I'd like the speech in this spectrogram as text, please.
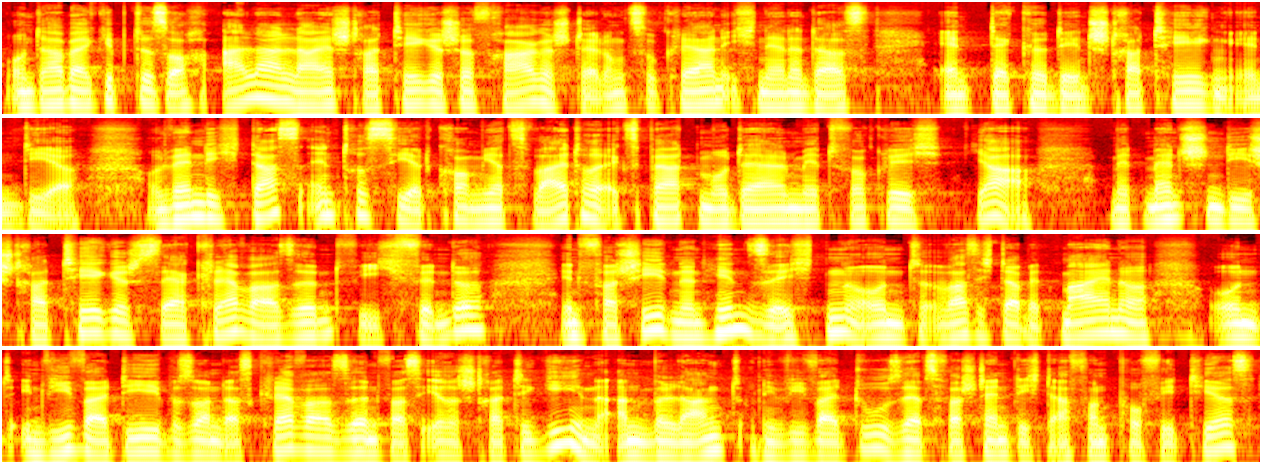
und dabei gibt es auch allerlei strategische Fragestellungen zu klären. Ich nenne das Entdecke den Strategen in dir. Und wenn dich das interessiert, kommen jetzt weitere Expertenmodelle mit wirklich, ja, mit Menschen, die strategisch sehr clever sind, wie ich finde, in verschiedenen Hinsichten und was ich damit meine und inwieweit die besonders clever sind, was ihre Strategien anbelangt und inwieweit du selbstverständlich davon profitierst,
